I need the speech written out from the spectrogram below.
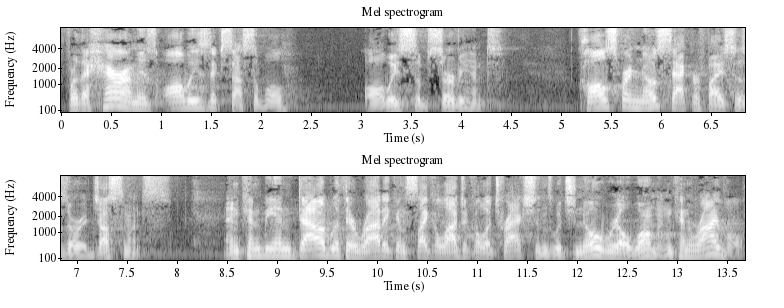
For the harem is always accessible, always subservient, calls for no sacrifices or adjustments and can be endowed with erotic and psychological attractions which no real woman can rival.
